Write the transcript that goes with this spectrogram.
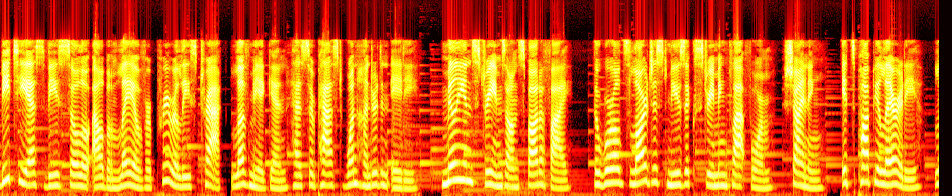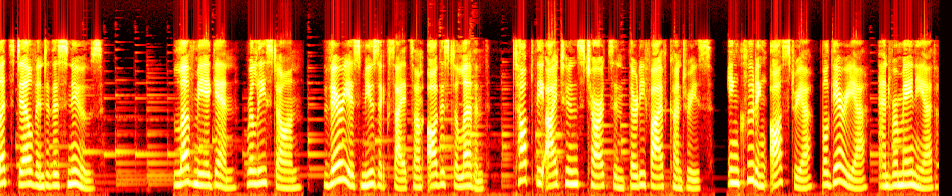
BTS V's solo album Layover pre-release track Love Me Again has surpassed 180 million streams on Spotify, the world's largest music streaming platform, shining its popularity. Let's delve into this news. Love Me Again, released on various music sites on August 11th, topped the iTunes charts in 35 countries including Austria, Bulgaria, and Romania.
